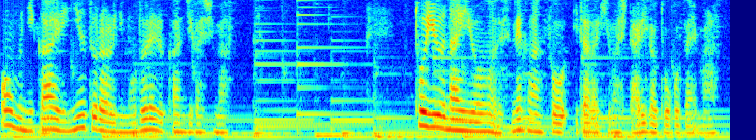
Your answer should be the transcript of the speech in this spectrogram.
ホームに帰りニュートラルに戻れる感じがします。という内容のですね、感想をいただきまして、ありがとうございます。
